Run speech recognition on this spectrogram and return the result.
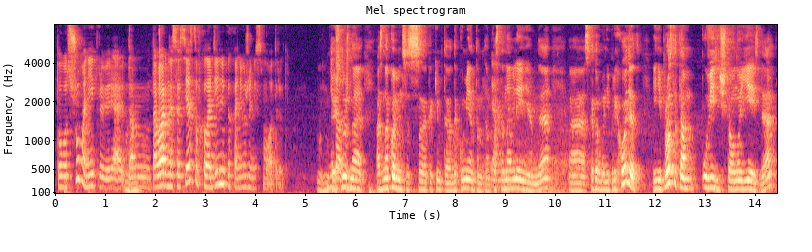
то вот шум они и проверяют. Угу. Там товарное соседство в холодильниках они уже не смотрят. Угу. То есть нужно ознакомиться с каким-то документом, там, да. постановлением, да, а, с которым они приходят, и не просто там увидеть, что оно есть, да,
